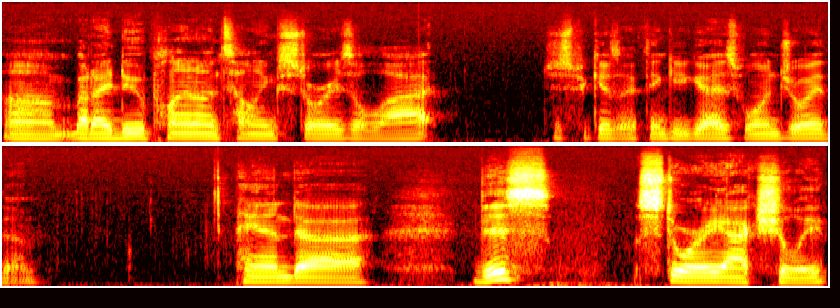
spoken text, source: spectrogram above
um, but I do plan on telling stories a lot, just because I think you guys will enjoy them. And uh, this story actually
